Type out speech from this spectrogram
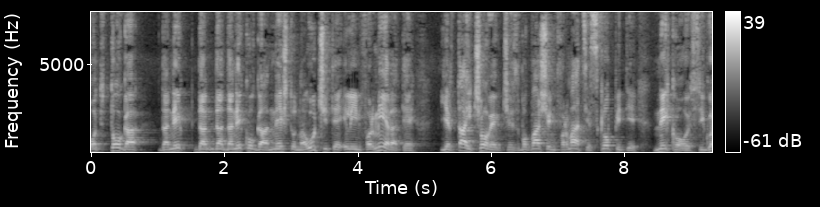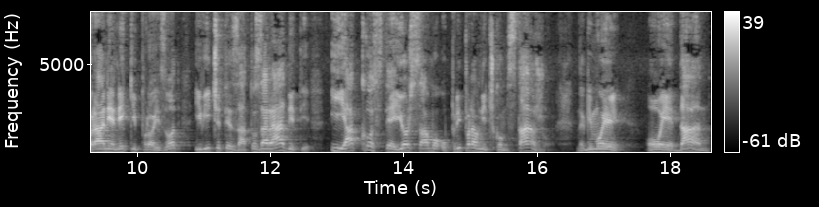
od toga da, da, da, da nekoga nešto naučite ili informirate, jer taj čovjek će zbog vaše informacije sklopiti neko osiguranje, neki proizvod i vi ćete zato zaraditi. Iako ste još samo u pripravničkom stažu. Dragi moji, ovo je dan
